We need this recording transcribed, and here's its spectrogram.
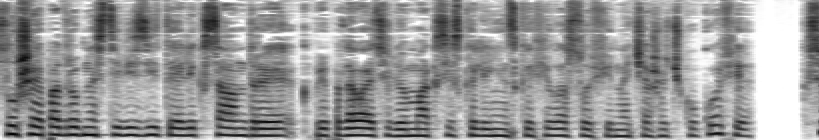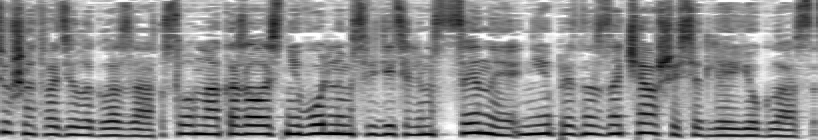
Слушая подробности визита Александры к преподавателю марксистско-ленинской философии на чашечку кофе, Ксюша отводила глаза, словно оказалась невольным свидетелем сцены, не предназначавшейся для ее глаз,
